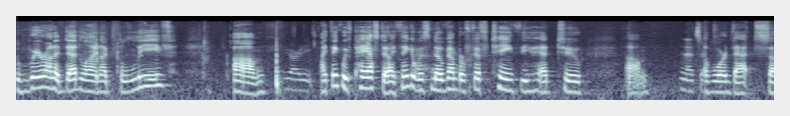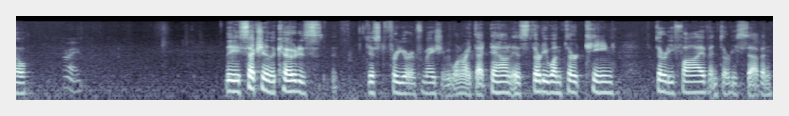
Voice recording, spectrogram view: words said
We're on a deadline, I believe, um, We already, I think we've passed it. I think it was November 15th you had to um, and that's it. All award that, so. right. The section of the code is, just for your information, if you want to write that down, is 3113, 35, and 37.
